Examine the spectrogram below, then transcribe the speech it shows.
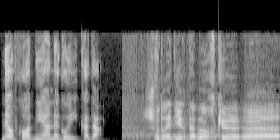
neophodnija nego ikada. Je voudrais dire d'abord que euh,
